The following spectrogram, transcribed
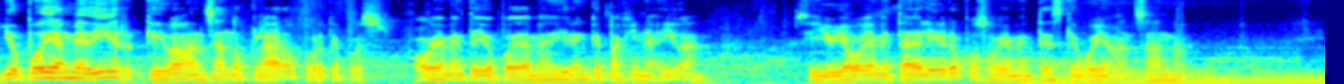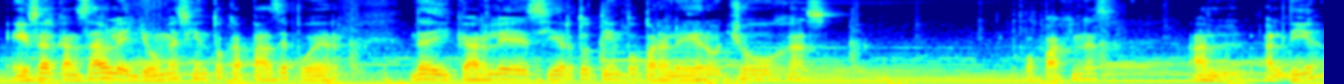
Yo podía medir que iba avanzando, claro, porque pues obviamente yo podía medir en qué página iba. Si yo ya voy a mitad del libro, pues obviamente es que voy avanzando. Es alcanzable, yo me siento capaz de poder dedicarle cierto tiempo para leer ocho hojas o páginas al, día?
